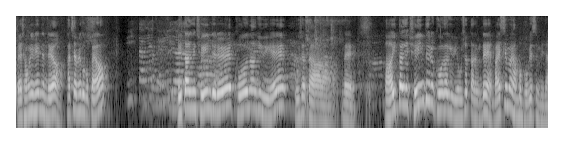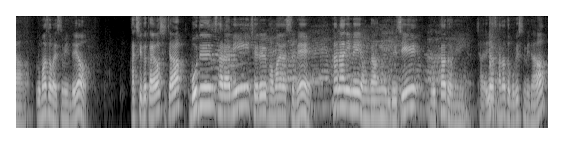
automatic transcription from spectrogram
제가 정리를 했는데요. 같이 한번 읽어볼까요? 이 땅의 죄인들을 구원하기 위해 오셨다. 네. 아, 이 땅의 죄인들을 구원하기 위해 오셨다는데 말씀을 한번 보겠습니다. 로마서 말씀인데요. 같이 읽을까요? 시작. 모든 사람이 죄를 범하였음에 하나님의 영광에 이르지 못하더니. 자, 이어서 하나 더 보겠습니다.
